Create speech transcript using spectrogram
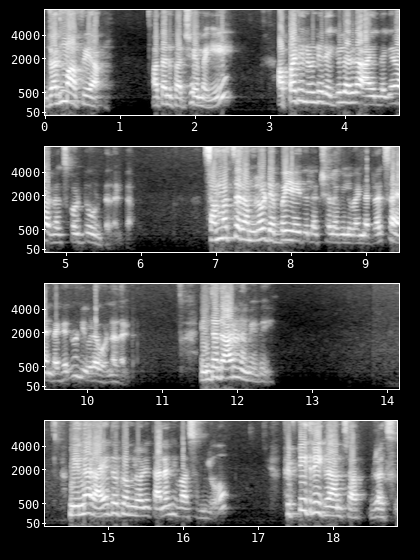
డ్రగ్ మాఫియా అతను పరిచయం అయ్యి అప్పటి నుండి రెగ్యులర్గా ఆయన దగ్గర డ్రగ్స్ కొంటూ ఉంటుందంట. సంవత్సరంలో డెబ్బై ఐదు లక్షల విలువైన డ్రగ్స్ ఆయన దగ్గర నుండి ఇవిడ ఉన్నదంట ఇంత దారుణం ఇది నిన్న రాయదుర్గంలోని తన నివాసంలో fifty three grams of drugs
